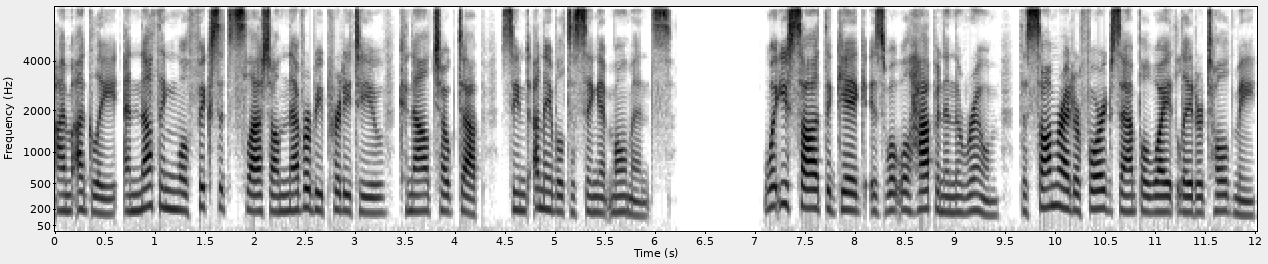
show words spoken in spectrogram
I'm ugly, and nothing will fix it, slash, I'll never be pretty to you, Canal choked up, seemed unable to sing at moments. What you saw at the gig is what will happen in the room, the songwriter, for example, White later told me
